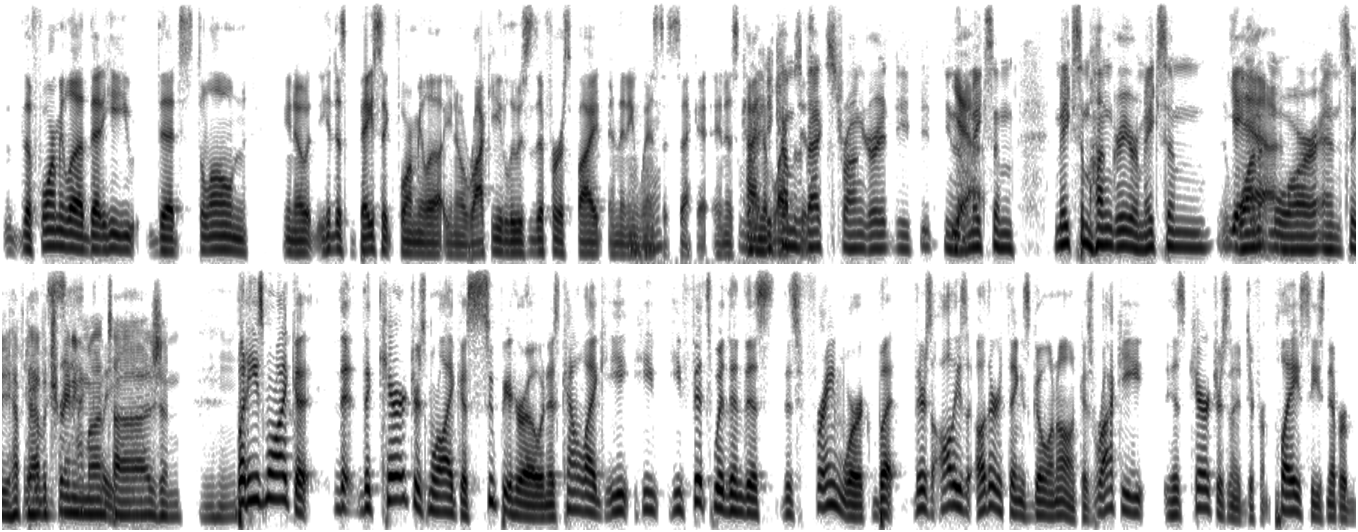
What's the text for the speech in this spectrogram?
the formula that he that Stallone. You know, he had this basic formula. You know, Rocky loses the first fight and then he wins Mhm. the second, and it's Right, kind of he like comes this- back stronger. It, it- it, you know Yeah. makes him makes him hungry or makes him want Yeah. it more, and so you have to have a training montage. And Mhm. but he's more like a the, the character's more like a superhero and it's kind of like he he he fits within this this framework but there's all these other things going on because rocky his character's in a different place he's never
